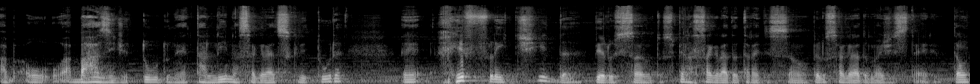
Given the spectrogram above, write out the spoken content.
a, a base de tudo, né? Tá ali na Sagrada Escritura, é refletida pelos santos, pela sagrada tradição, pelo sagrado magistério. Então,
